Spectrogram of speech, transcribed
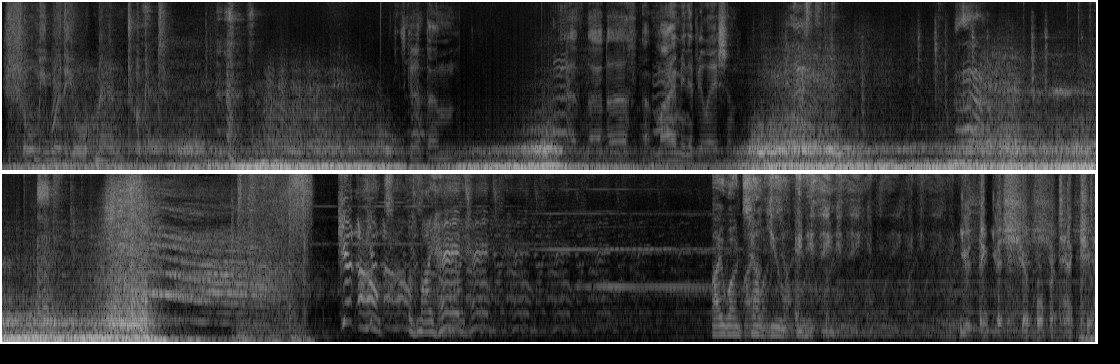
Show me where the old man took it. He's got them. At, that, uh, at my manipulation. Get out, Get out of my head! Of my head. I won't tell you anything. You think this ship will protect you,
